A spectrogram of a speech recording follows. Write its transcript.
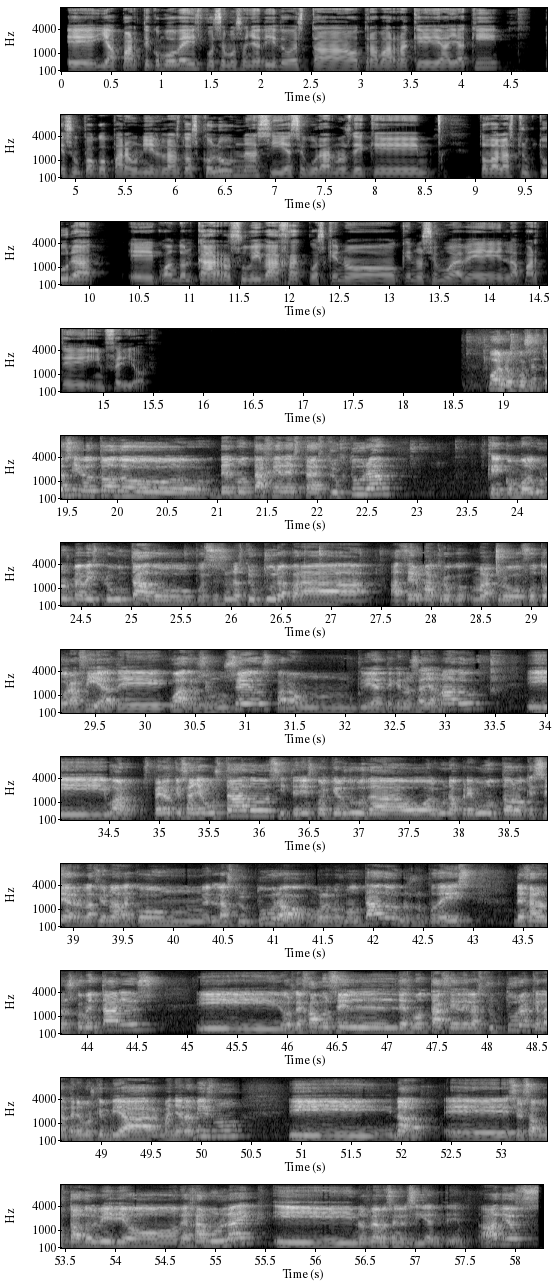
Eh, y aparte, como veis, pues hemos añadido esta otra barra que hay aquí, que es un poco para unir las dos columnas y asegurarnos de que toda la estructura, eh, cuando el carro sube y baja, pues que no, que no se mueve en la parte inferior. Bueno, pues esto ha sido todo del montaje de esta estructura, que como algunos me habéis preguntado, pues es una estructura para hacer macro, macrofotografía de cuadros en museos, para un cliente que nos ha llamado, y bueno, espero que os haya gustado, si tenéis cualquier duda o alguna pregunta o lo que sea relacionada con la estructura o cómo lo hemos montado, nos lo podéis dejar en los comentarios y os dejamos el desmontaje de la estructura que la tenemos que enviar mañana mismo y nada, eh, si os ha gustado el vídeo dejadme un like y nos vemos en el siguiente. Adiós.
